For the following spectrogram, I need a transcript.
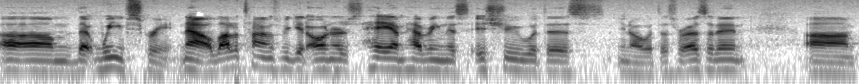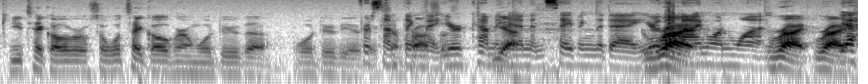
um, that we've screened. Now, a lot of times we get owners, hey, I'm having this issue with this, you know, with this resident. Um, can you take over? So we'll take over and we'll do the we'll do the For something process. that you're coming Yeah. in and saving the day. You're Right. the 911. Right, right. Yeah.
